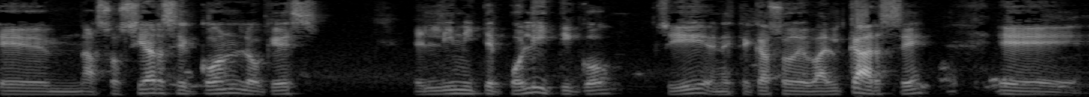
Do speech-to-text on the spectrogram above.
em, asociarse con lo que es el límite político, ¿sí? en este caso de Balcarce, eh,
